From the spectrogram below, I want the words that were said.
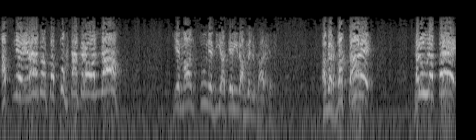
اپنے ارادوں کو پختہ کرو، اللہ۔ یہ مال تو نے دیا، تیری راہ میں لٹا رہے۔ اگر وقت آئے، ضرورت پڑے،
